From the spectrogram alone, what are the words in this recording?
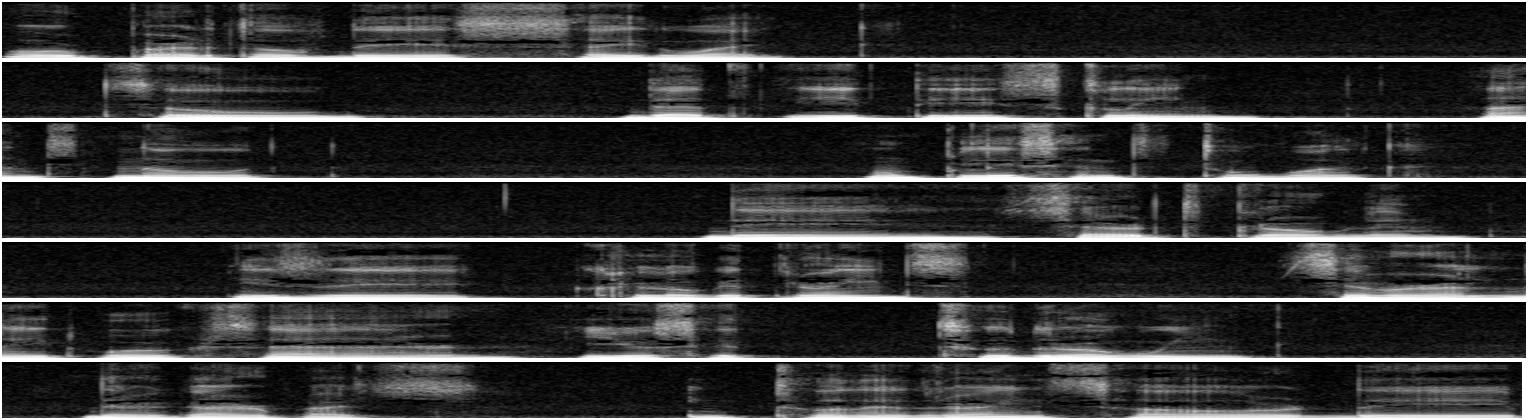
or part of the sidewalk so that it is clean and not unpleasant to walk. The third problem is the clogged drains. Several networks are used to drawing their garbage into the drains or the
